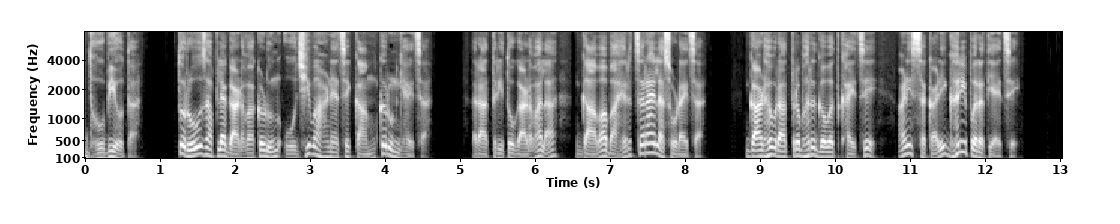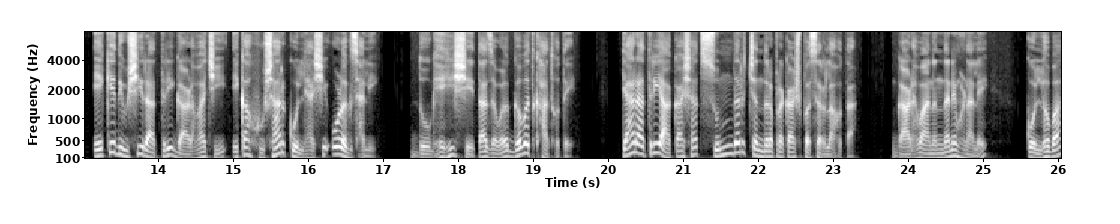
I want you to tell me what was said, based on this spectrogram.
धोबी होता. तो रोज आपल्या गाढवाकडून ओझी वाहण्याचे काम करून घ्यायचा. रात्री तो गाढवाला गावाबाहेर चरायला सोडायचा. गाढव रात्रभर गवत खायचे आणि सकाळी घरी परत यायचे. एके दिवशी रात्री गाढवाची एका हुशार कोल्ह्याशी ओळख झाली. दोघेही शेताजवळ गवत खात होते. त्या रात्री आकाशात सुंदर चंद्रप्रकाश पसरला होता. गाढव आनंदाने म्हणाले कोल्होबा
